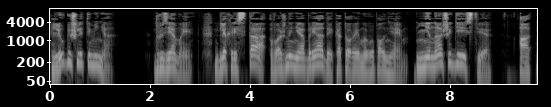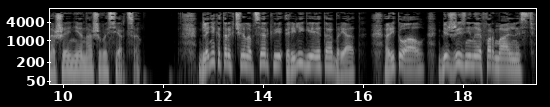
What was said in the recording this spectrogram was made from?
«Любишь ли ты меня?» Друзья мои, для Христа важны не обряды, которые мы выполняем, не наши действия, а отношение нашего сердца. Для некоторых членов церкви религия — это обряд, ритуал, безжизненная формальность,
